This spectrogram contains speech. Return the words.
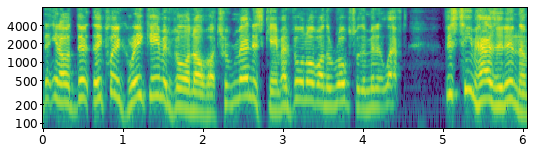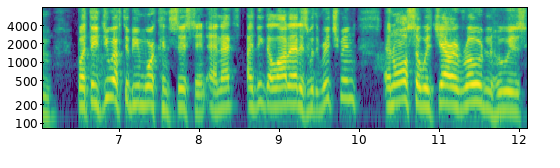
You know they played a great game at Villanova tremendous game had Villanova on the ropes with a minute left. This team has it in them but they do have to be more consistent. And that's I think a lot of that is with Richmond and also with Jared Rhoden, who is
